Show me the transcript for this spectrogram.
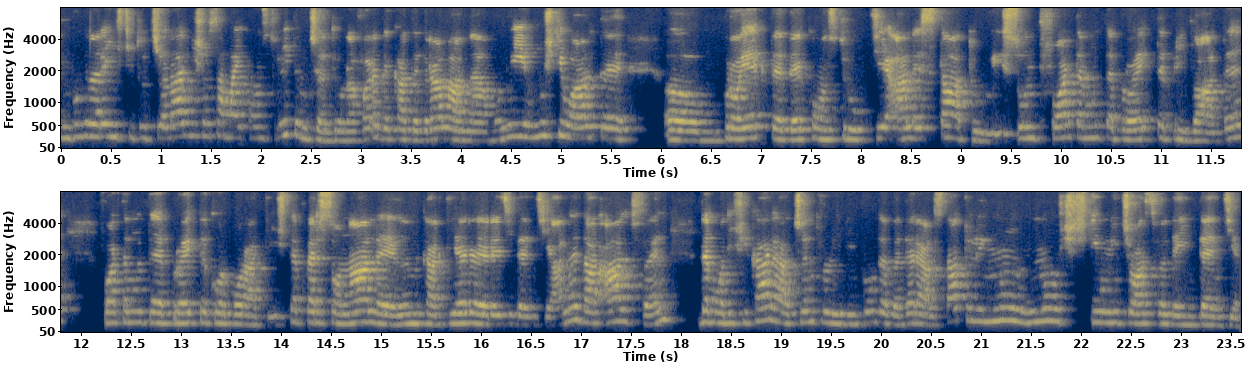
din punct de vedere instituțional, nici nu s-a mai construit în centru, în afară de Catedrala Neamului. Eu nu știu alte uh, proiecte de construcție ale statului. Sunt foarte multe proiecte private, foarte multe proiecte corporatiste, personale în cartiere rezidențiale, dar altfel, de modificare a centrului din punct de vedere al statului, nu, nu știu nicio astfel de intenție.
